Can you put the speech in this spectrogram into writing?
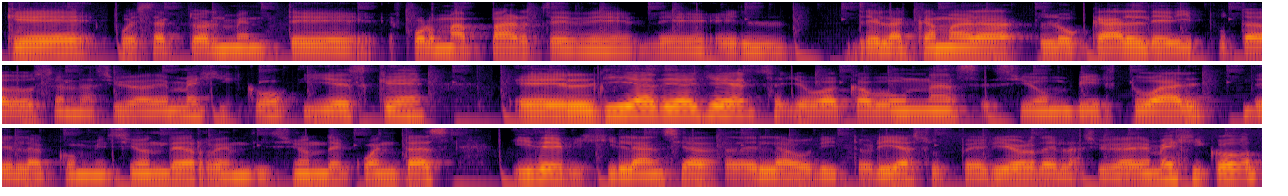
que pues actualmente forma parte de, de, la Cámara Local de Diputados en la Ciudad de México y es que el día de ayer se llevó a cabo una sesión virtual de la Comisión de Rendición de Cuentas y de Vigilancia de la Auditoría Superior de la Ciudad de México.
